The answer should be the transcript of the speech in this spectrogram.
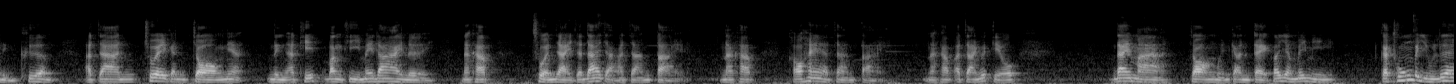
หนึ่งเครื่อง อาจารย์ช่วยกันจองเนี่ยหนึ่งอาทิตย์บางทีไม่ได้เลยนะครับ ส่วนใหญ่จะได้จากอาจารย์ต่ายนะครับเขาให้อาจารย์ต่ายนะครับ อาจารย์ก๋วยเตี๋ยวได้มาจองเหมือนกัน แต่ก็ยังไม่มีกระทุ้งไปอยู่เรื่อย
